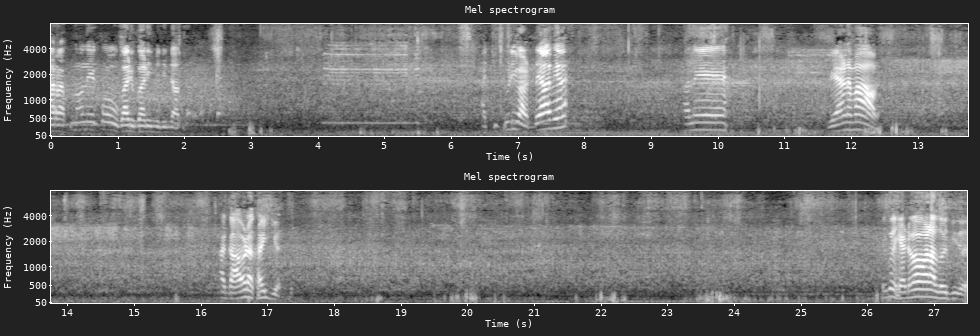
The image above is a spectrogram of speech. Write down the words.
આ રાતનો ને એક ઉગાડી ઉગાડી મિલી જાતા આ ચીકુડી વાળતે આવ્યા અને વેણમાં આવે. આ ગાવડા ખાઈ ગયો. એક તો હેડવા વાળા લોહી પીધો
